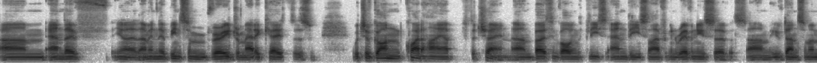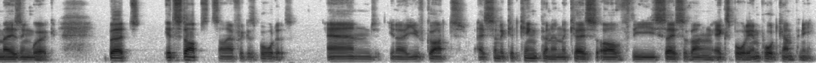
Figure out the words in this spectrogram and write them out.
um, and they've you know, I mean, there have been some very dramatic cases which have gone quite high up the chain, um, both involving the police and the South African Revenue Service, um, who've done some amazing work. But it stops at South Africa's borders. And, you know, you've got a syndicate kingpin in the case of the Savang Export Import Company,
